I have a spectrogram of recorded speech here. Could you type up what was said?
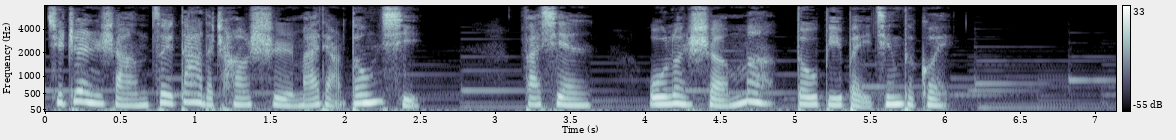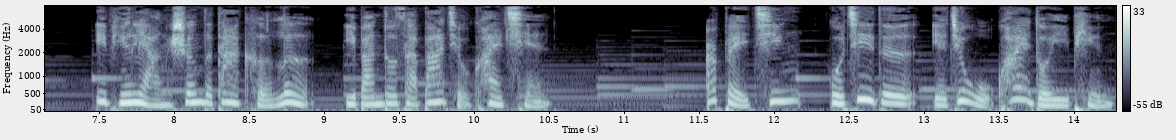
去镇上最大的超市买点东西，发现无论什么都比北京的贵。一瓶两升的大可乐一般都在八九块钱。而北京，我记得也就五块多一瓶，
